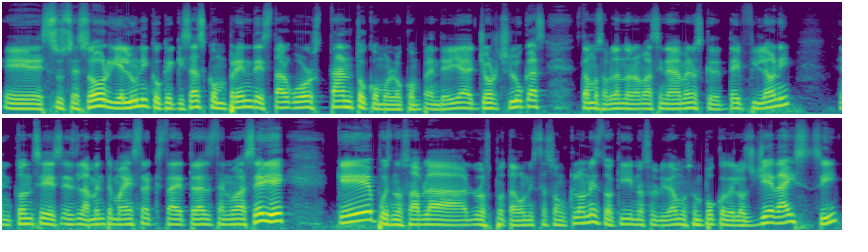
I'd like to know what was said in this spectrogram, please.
eh, sucesor y el único que quizás comprende Star Wars tanto como lo comprendería George Lucas. Estamos hablando nada más y nada menos que de Dave Filoni. Entonces es la mente maestra que está detrás de esta nueva serie que pues nos habla, los protagonistas son clones, aquí nos olvidamos un poco de los Jedi, ¿sí?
